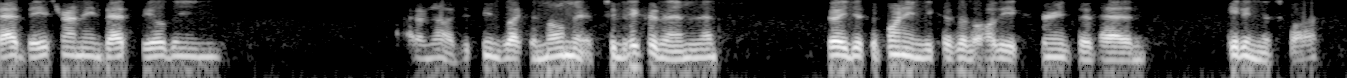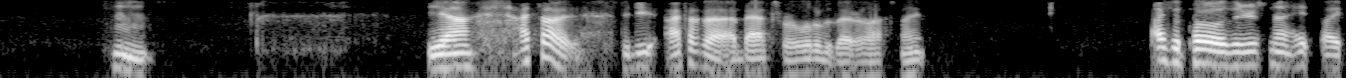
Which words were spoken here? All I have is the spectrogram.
bad base running, bad fielding. I don't know. It just seems like the moment is too big for them, and that's very disappointing because of all the experience they've had getting this far. Hmm. Yeah, I thought. Did you? I thought the bats were a little bit better last night. I suppose they're just not hit like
